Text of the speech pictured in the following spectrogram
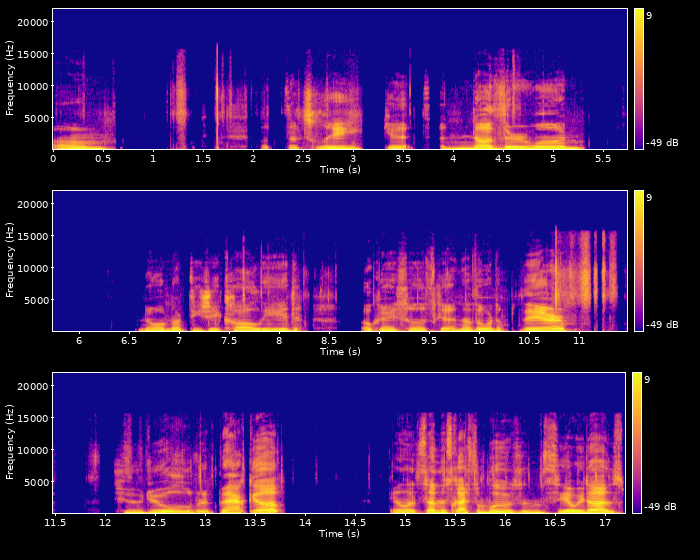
Um, let's actually get another one. No, I'm not DJ Khaled. Okay, so let's get another one up there to do a little bit of backup. And let's send this guy some blues and see how he does.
